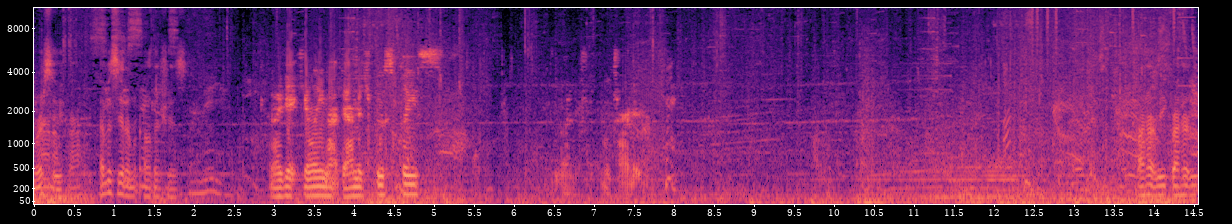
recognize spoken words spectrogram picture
Where's Mercy? I haven't seen her. Oh, there she is. Can I get healing, not damage boost, please? Retarded. Reinhardt weak, Reinhardt weak,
